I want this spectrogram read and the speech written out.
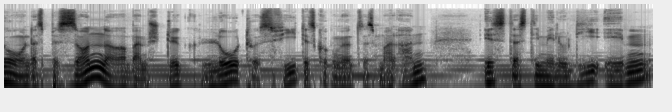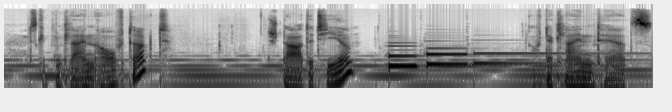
So, und das Besondere beim Stück Lotus Feed, jetzt gucken wir uns das mal an, ist, dass die Melodie eben, es gibt einen kleinen Auftakt, startet hier auf der kleinen Terz.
